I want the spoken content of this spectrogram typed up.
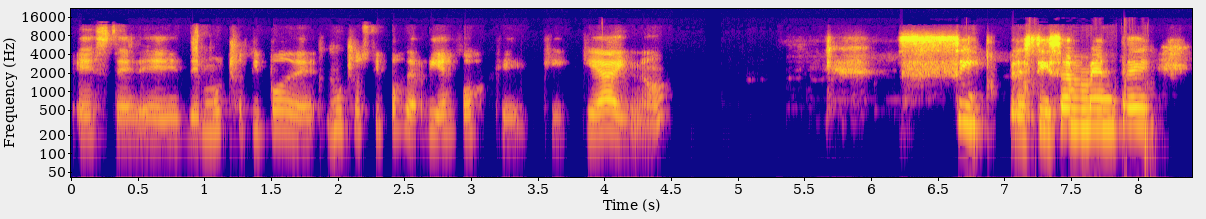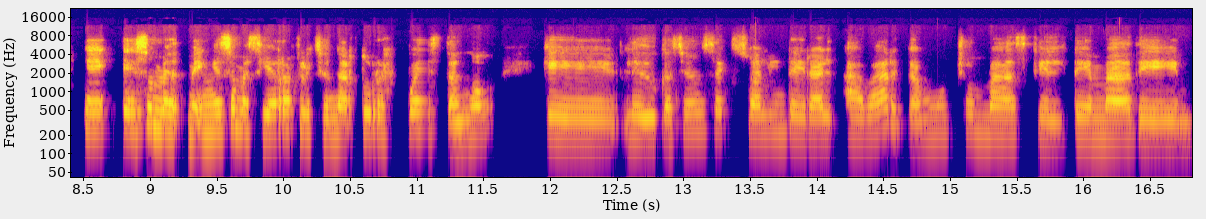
este, de, mucho tipo de, muchos tipos de riesgos que, hay, ¿no? Sí, precisamente eh, eso en eso me hacía reflexionar tu respuesta, ¿no? Que la educación sexual integral abarca mucho más que el tema de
